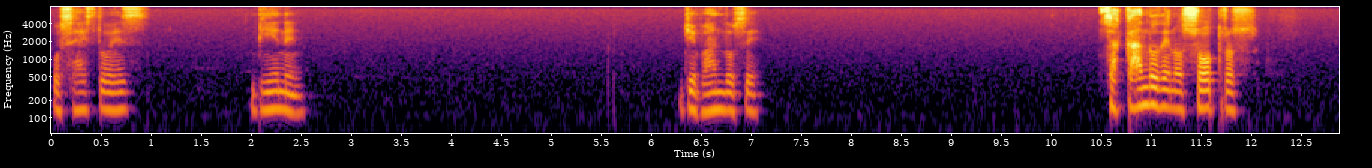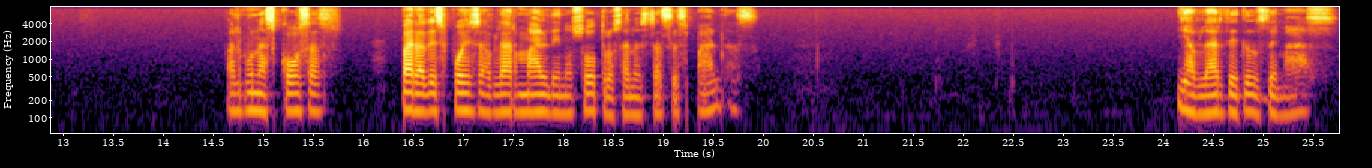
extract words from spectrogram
O sea, esto es, vienen llevándose, sacando de nosotros algunas cosas para después hablar mal de nosotros a nuestras espaldas. Y hablar de los demás,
